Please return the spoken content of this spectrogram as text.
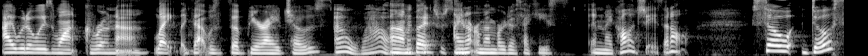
I would always want Corona Light. Like that was the beer I chose. oh wow, Um, That's but interesting. I don't remember Dos Equis in my college days at all. So Dos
